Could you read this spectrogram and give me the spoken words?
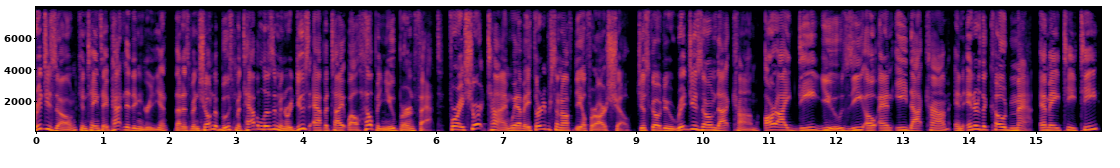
Riduzone contains a patented ingredient that has been shown to boost metabolism and reduce appetite while helping you burn fat. For a short time, we have a 30% off deal for our show. Just go to riduzone.com, R I D U Z O N E.com, and enter the code MATT, M A T T.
